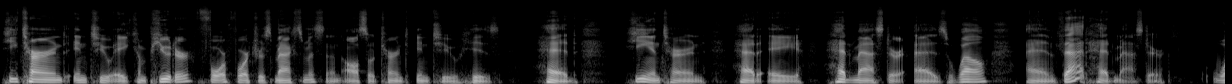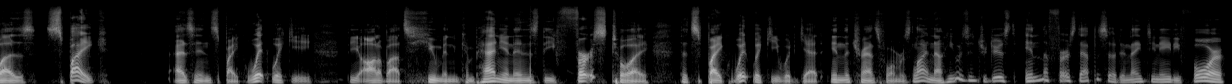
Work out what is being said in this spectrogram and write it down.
he turned into a computer for Fortress Maximus and also turned into his head. He in turn had a headmaster as well, and that headmaster was Spike, as in Spike Witwicky, the Autobots' human companion, and is the first toy that Spike Witwicky would get in the Transformers line. Now, he was introduced in the first episode in 1984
